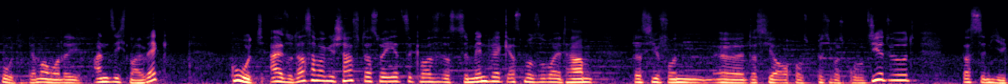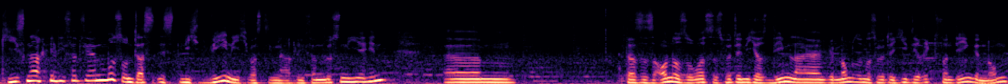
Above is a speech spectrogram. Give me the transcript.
gut, dann machen wir die Ansicht mal weg. Gut, also das haben wir geschafft, dass wir jetzt quasi das Zementwerk erstmal so weit haben, dass hier von, äh, dass hier auch ein bisschen was produziert wird, dass denn hier Kies nachgeliefert werden muss und das ist nicht wenig, was die nachliefern müssen hierhin. Ähm, das ist auch noch sowas, das wird ja nicht aus dem Lager genommen, sondern das wird ja hier direkt von denen genommen.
